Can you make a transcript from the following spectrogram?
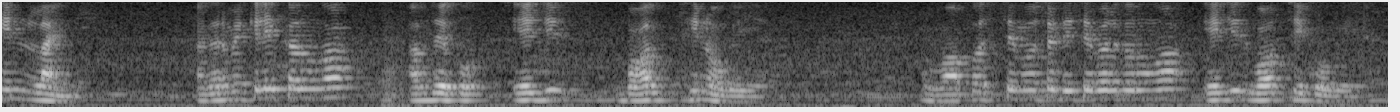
थिन लाइंस अगर मैं क्लिक करूँगा, अब देखो एजिस बहुत थिन हो गई है। वापस से मैं उसे डिसेबल करूँगा। एजिस बहुत थिक हो गई है।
